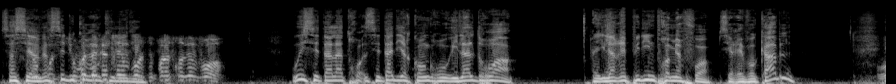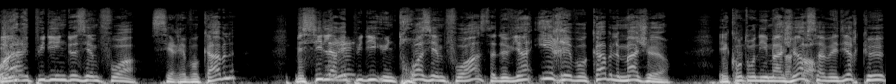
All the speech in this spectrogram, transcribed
Ça, c'est un verset du Coran qui le dit. fois, C'est pas la troisième fois. Oui, c'est à la, c'est-à-dire qu'en gros, il a le droit. Il a répudié une première fois, c'est révocable. Il a répudié une deuxième fois, c'est révocable. Mais s'il la Oui. répudie une troisième fois, ça devient irrévocable majeur. Et quand on dit majeur, ça veut dire que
